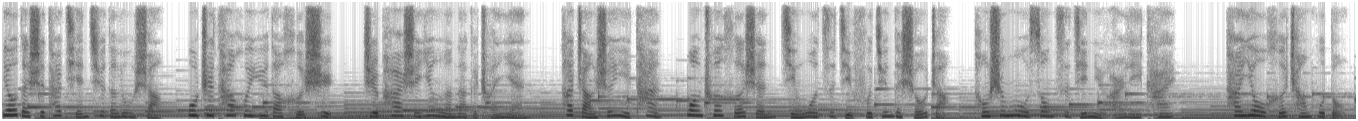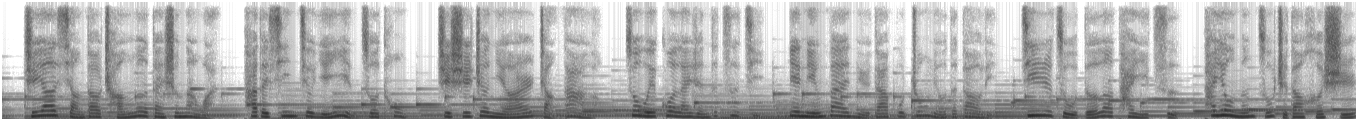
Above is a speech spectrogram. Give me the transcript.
忧的是他前去的路上，不知他会遇到何事，只怕是应了那个传言。他掌声一叹，望春河神紧握自己夫君的手掌，同时目送自己女儿离开。他又何尝不懂，只要想到长乐诞生那晚，他的心就隐隐作痛。只是这女儿长大了。作为过来人的自己，也明白女大不中留的道理。今日阻得了他一次，他又能阻止到何时？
